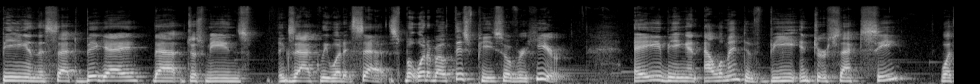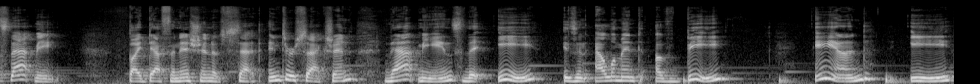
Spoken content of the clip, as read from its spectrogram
being in the set big A, that just means exactly what it says. But what about this piece over here? A being an element of B intersect C, what's that mean? By definition of set intersection, that means that E is an element of B and E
